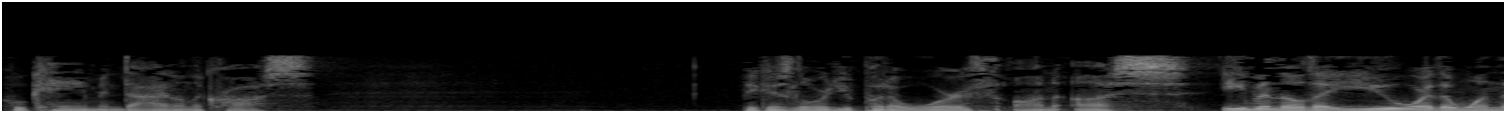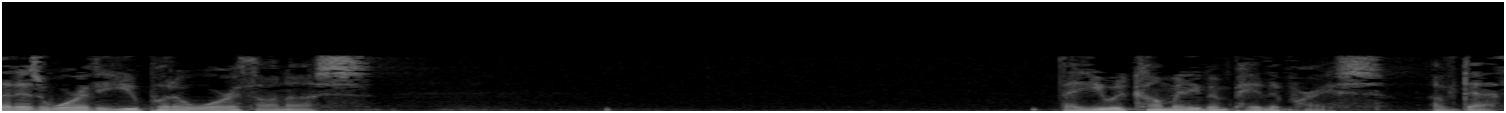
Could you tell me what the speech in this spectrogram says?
who came and died on the cross. Because, Lord, you put a worth on us. Even though that you are the one that is worthy, you put a worth on us. That you would come and even pay the price of death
